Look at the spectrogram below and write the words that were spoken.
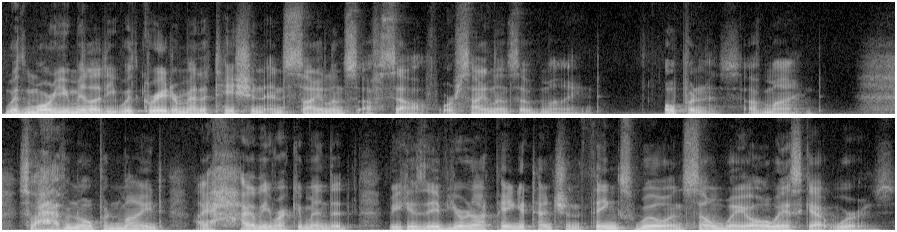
with more humility, with greater meditation and silence of self or silence of mind, openness of mind. So have an open mind. I highly recommend it because if you're not paying attention, things will in some way always get worse.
